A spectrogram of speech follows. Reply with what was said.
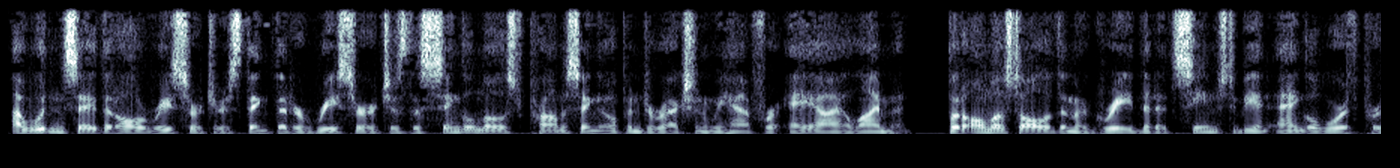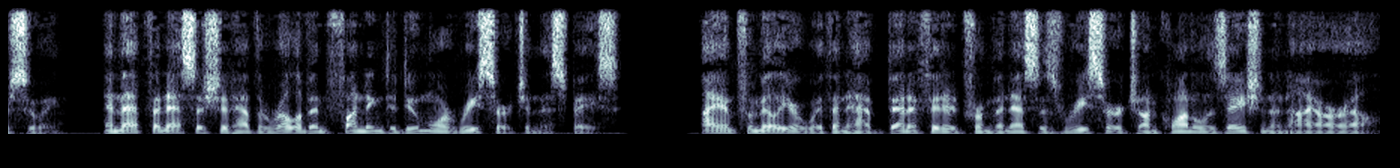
I wouldn't say that all researchers think that her research is the single most promising open direction we have for AI alignment, but almost all of them agreed that it seems to be an angle worth pursuing and that Vanessa should have the relevant funding to do more research in this space. I am familiar with and have benefited from Vanessa's research on quantization and IRL.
